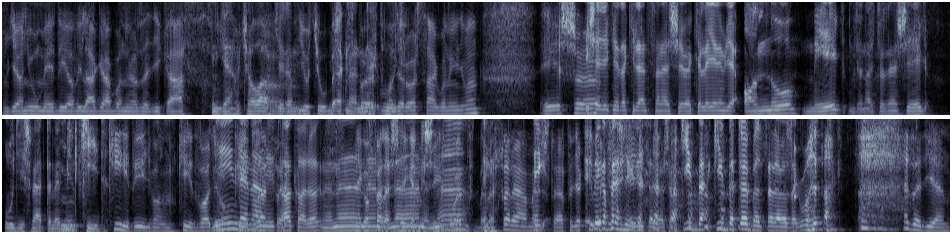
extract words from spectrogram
Ugye a New Media világában ő az egyik ász. Igen, hogyha valaki nem YouTube expert úgy. Magyarországon, így van. És, és egyébként a 90-es évek elején ugye annó még, ugye a nagy közönség úgy ismertem meg, mint, mint Kid. Kid, így van, Kid vagyok, Minden, Kid leszek. akarok. Ne, ne, még a feleségem ne, is ne, így volt bele szerelmes. Még, tehát, ugye Kid, még a feleségem is szerelmes. Kidbe, Kidbe többen szerelmesek voltak. Ez egy ilyen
